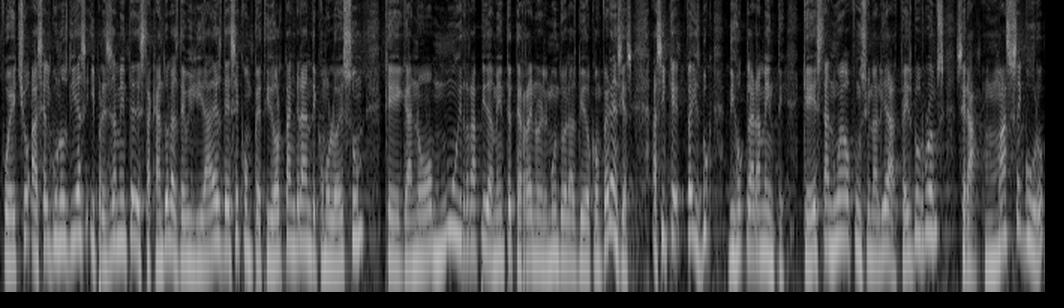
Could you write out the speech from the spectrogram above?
fue hecho hace algunos días y precisamente destacando las debilidades de ese competidor tan grande como lo es Zoom que ganó muy rápidamente terreno en el mundo de las videoconferencias. Así que Facebook dijo claramente que esta nueva funcionalidad Facebook Rooms será más seguro,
